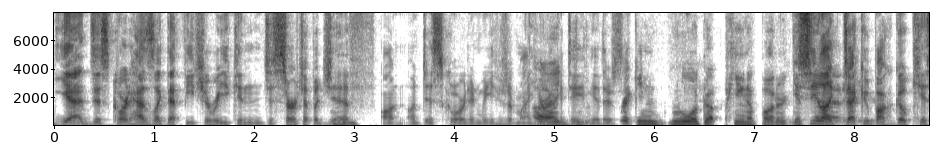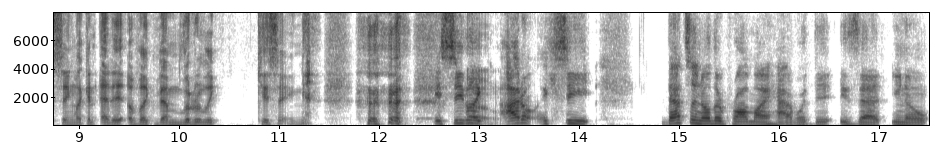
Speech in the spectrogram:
yeah discord has like that feature where you can just search up a mm-hmm. gif on on discord and when you search up my hero Alright, academia there's like Freaking look up peanut butter. you see like deku here. bakugo kissing like an edit of like them literally kissing You see, like Oh. I don't see. That's another problem I have with it is that you know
